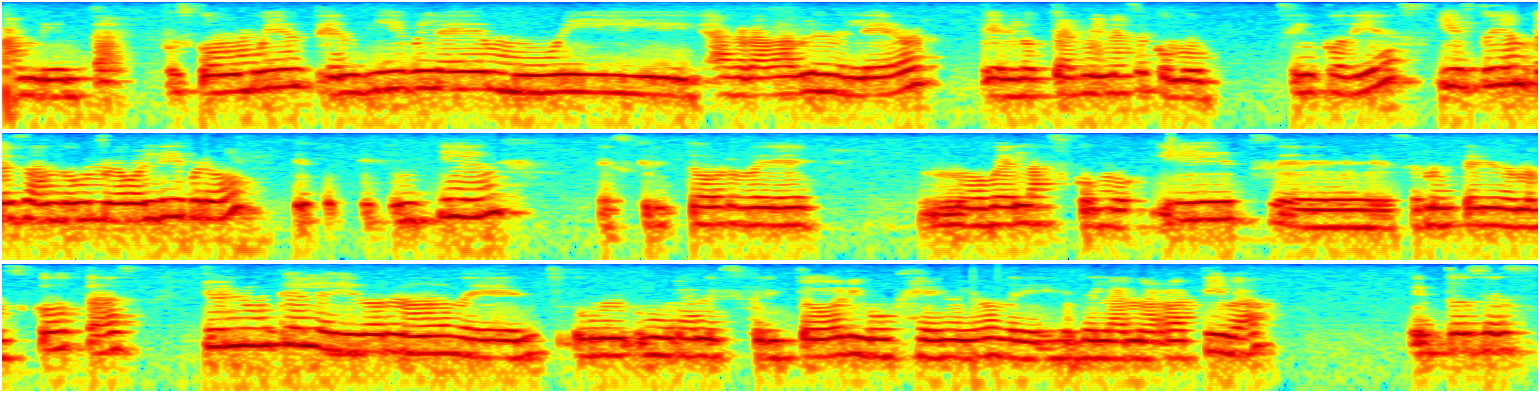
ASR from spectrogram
ambiental. Pues como muy entendible, muy agradable de leer, que lo terminé hace como cinco días y estoy empezando un nuevo libro, es un King, escritor de novelas como It, eh, Cementerio de Mascotas, yo nunca he leído nada de él, un, gran escritor y un genio de, la narrativa. Entonces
